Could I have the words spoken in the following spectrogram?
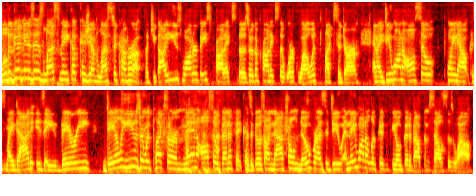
Well, the good news is less makeup because you have less to cover up, but you got to use water based products. Those are the products that work well with Plexaderm. And I do want to also point out because my dad is a very daily user with Plexaderm, Men also benefit because it goes on natural, no residue, and they want to look good and feel good about themselves as well.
